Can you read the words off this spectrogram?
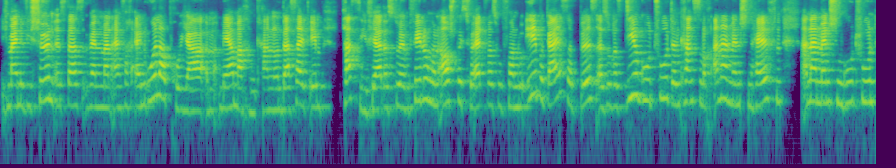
ich meine, wie schön ist das, wenn man einfach einen Urlaub pro Jahr ähm, mehr machen kann und das halt eben passiv, ja, dass du Empfehlungen aussprichst für etwas, wovon du eh begeistert bist, also was dir gut tut, dann kannst du noch anderen Menschen helfen, anderen Menschen gut tun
